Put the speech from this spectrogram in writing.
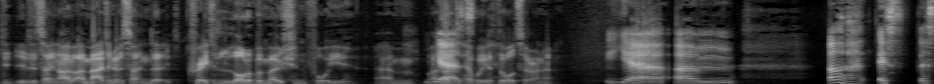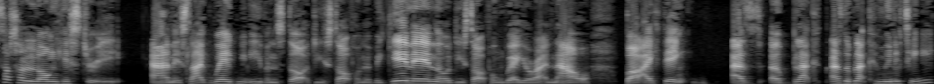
did, something, I imagine it was something that created a lot of emotion for you. Um, I'd yes. love to hear what your thoughts are on it. Yeah. Um, uh, it's there's such a long history and it's like where do you even start do you start from the beginning or do you start from where you're at now but i think as a black as a black community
